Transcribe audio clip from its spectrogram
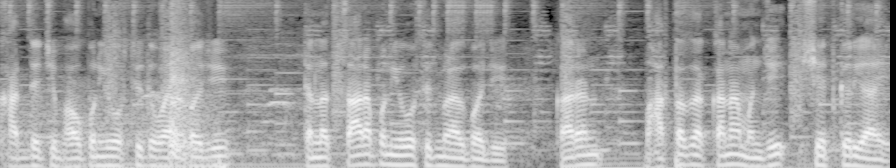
खाद्याचे भाव पण व्यवस्थित व्हायला पाहिजे. त्यांना चारा पण व्यवस्थित मिळाला पाहिजे. कारण भारताचा कणा म्हणजे शेतकरी आहे.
